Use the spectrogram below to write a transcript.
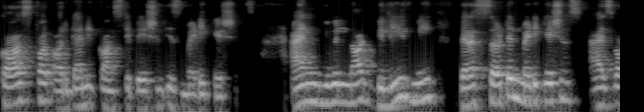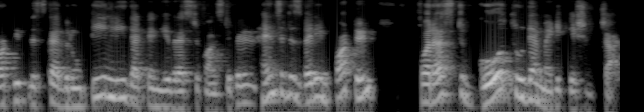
cause for organic constipation is medications. And you will not believe me, there are certain medications as what we prescribe routinely that can give rise to constipation. Hence, it is very important for us to go through the medication chart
